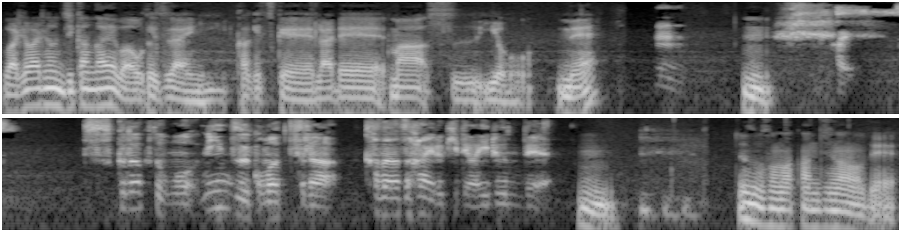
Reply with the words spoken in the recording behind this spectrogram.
我々の時間が合えばお手伝いに駆けつけられますよね？うん。うん。少なくとも人数困ってたら必ず入る気ではいるんで、うん。ちょっとそんな感じなので、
